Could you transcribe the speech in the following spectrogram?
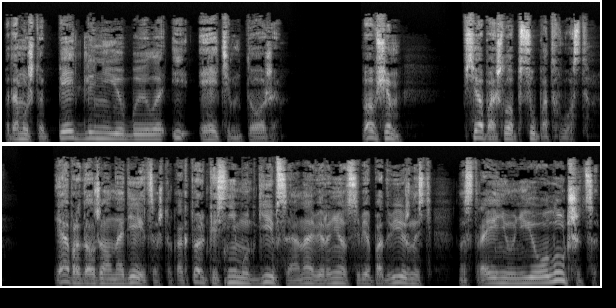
Потому что петь для нее было и этим тоже. В общем, все пошло псу под хвост. Я продолжал надеяться, что как только снимут гипс, и она вернет себе подвижность, настроение у нее улучшится.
